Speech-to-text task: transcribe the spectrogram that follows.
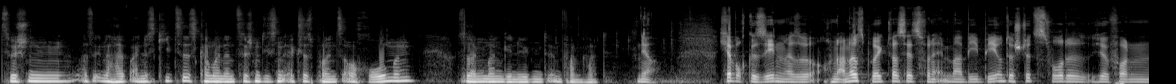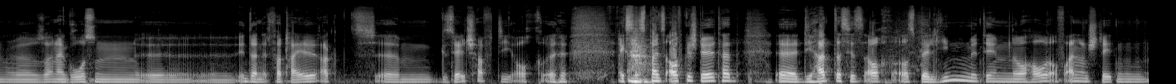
Zwischen, also innerhalb eines Kiezes kann man dann zwischen diesen Access Points auch roamen, solange man genügend Empfang hat. Ja. Ich habe auch gesehen, also auch ein anderes Projekt, was jetzt von der MABB unterstützt wurde, hier von äh, so einer großen äh, Internetverteilakt-Gesellschaft, die auch äh, Access Points aufgestellt hat. Äh, die hat das jetzt auch aus Berlin mit dem Know-how auf anderen Städten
